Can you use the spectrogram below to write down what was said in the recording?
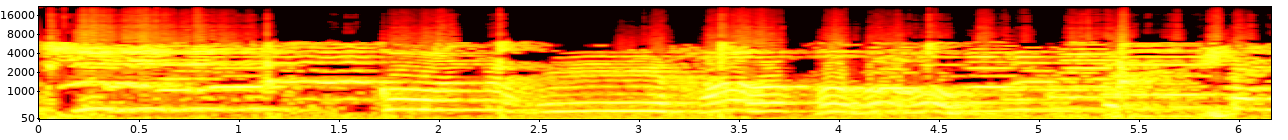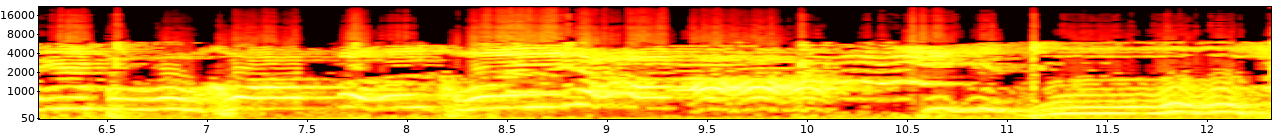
妻关儿后，谁不夸分寸呀？思想，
